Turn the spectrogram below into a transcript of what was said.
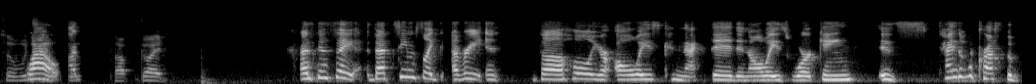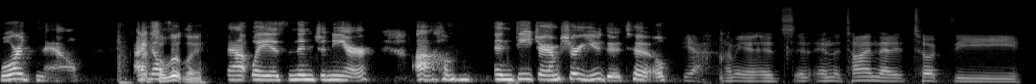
So wow. You, oh, go ahead. I was gonna say that seems like every in, the whole you're always connected and always working is kind of across the board now. Absolutely. that way as an engineer, um, and DJ, I'm sure you do too. Yeah, I mean it's in the time that it took the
